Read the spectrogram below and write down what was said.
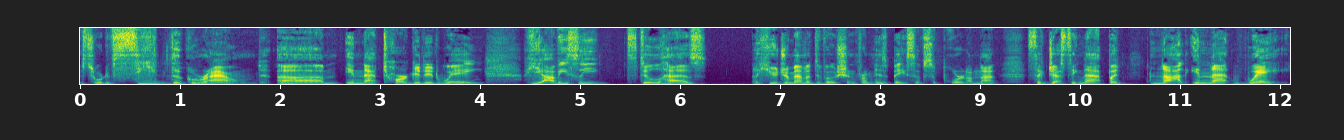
sort of seed the ground um, in that targeted way. He obviously still has a huge amount of devotion from his base of support. I'm not suggesting that, but not in that way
